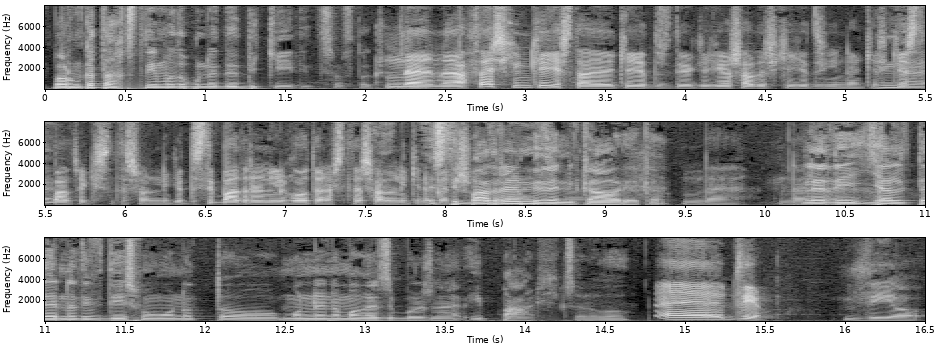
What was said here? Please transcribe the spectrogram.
Υπάρχουν καταστήματα που είναι dedicated σε αυτό. Ξέρω. ναι, ναι, αυτά ισχύουν και για, στα, και για τους δύο, και για τους άντρες και για τις γυναίκες. Ναι. Και στην Πάτρα και στη Θεσσαλονίκη. Ότι στην Πάτρα είναι λιγότερα, στη Θεσσαλονίκη είναι Στην περισσότερα. Πάτρα είναι μηδενικά ωριακά. Ναι, ναι. Δηλαδή για alternative disco μόνο, το, μόνο ένα μαγαζί μπορείς να υπάρχει, ξέρω εγώ. Ε, δύο. Δύο.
